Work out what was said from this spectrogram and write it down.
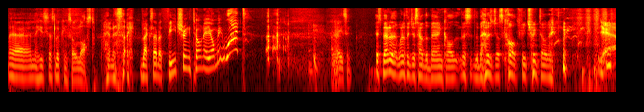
Yeah. Uh, and he's just looking so lost. And it's like Black Sabbath featuring Tony Iommi. What? Amazing. It's better that what if they just have the band called this? The band is just called featuring Tony. Yeah,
